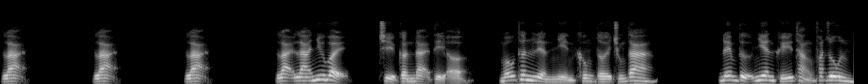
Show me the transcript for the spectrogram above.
Lại, lại, lại, lại là như vậy, chỉ cần đại tỷ ở, mẫu thân liền nhìn không tới chúng ta. Đêm tự nhiên khí thẳng phát run.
